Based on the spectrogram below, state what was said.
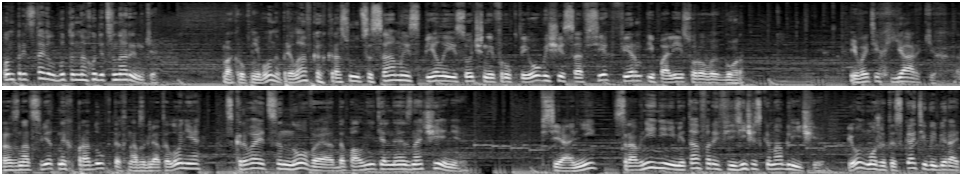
Он представил, будто находится на рынке. Вокруг него на прилавках красуются самые спелые и сочные фрукты и овощи со всех ферм и полей суровых гор. И в этих ярких, разноцветных продуктах, на взгляд Илония, скрывается новое, дополнительное значение. Все они – сравнения и метафоры в физическом обличии, и он может искать и выбирать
